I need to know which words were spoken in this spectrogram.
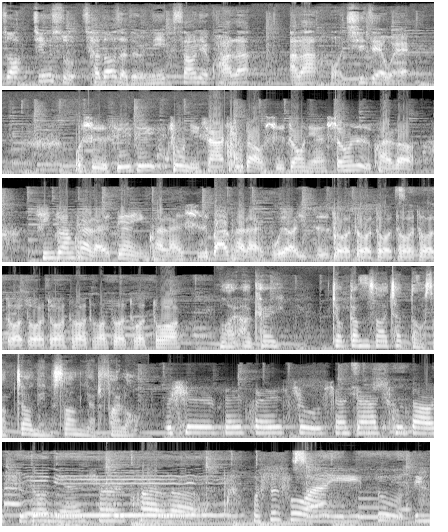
祝金属出道十周年生日快乐！阿拉下期再会。我是 C C，祝你莎出道十周年生日快乐！新装快来，电影快来，十八快来，不要一直拖拖拖拖拖拖拖拖拖拖拖拖拖。我係阿 K，祝金莎出道十周年生日快樂！我是菲菲，祝莎莎出道十周年生日快乐！我是傅婉怡，祝金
